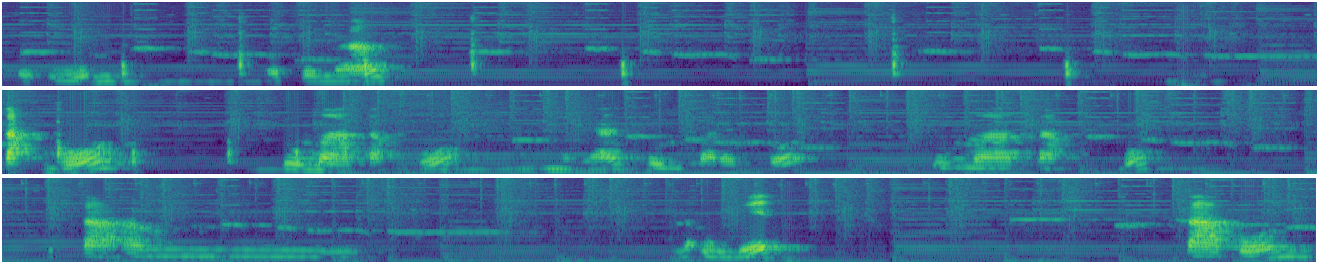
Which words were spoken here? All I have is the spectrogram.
Ito um. Ito nag. Takbo. Tumatakbo. Ayan, um pa rin po. Tumatakbo. Ita ang naulit. Tapon.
